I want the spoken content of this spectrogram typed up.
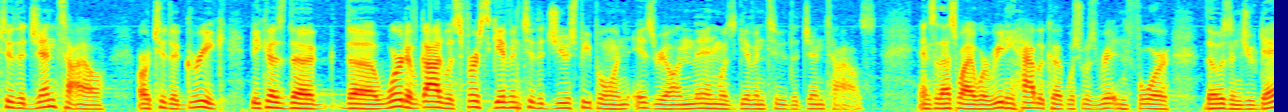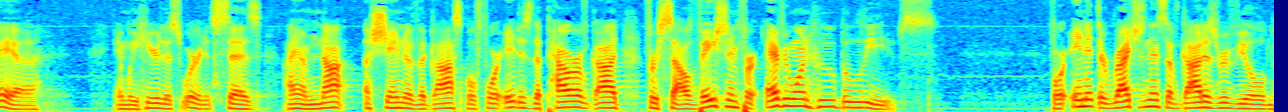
to the Gentile or to the Greek, because the, the word of God was first given to the Jewish people in Israel and then was given to the Gentiles. And so that's why we're reading Habakkuk, which was written for those in Judea. And we hear this word. It says, I am not ashamed of the gospel, for it is the power of God for salvation for everyone who believes. For in it the righteousness of God is revealed,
